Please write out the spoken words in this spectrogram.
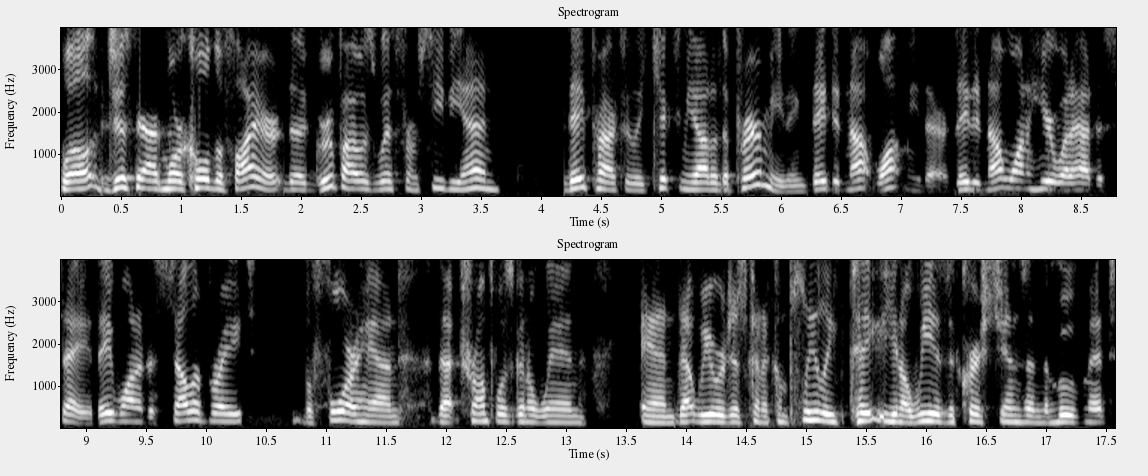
Well, just to add more coal to fire, the group I was with from CBN, they practically kicked me out of the prayer meeting. They did not want me there. They did not want to hear what I had to say. They wanted to celebrate beforehand that Trump was going to win and that we were just going to completely take, you know, we as the Christians and the movement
